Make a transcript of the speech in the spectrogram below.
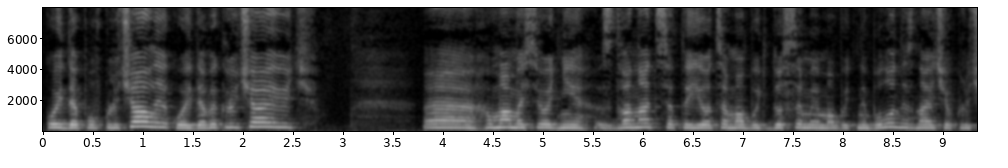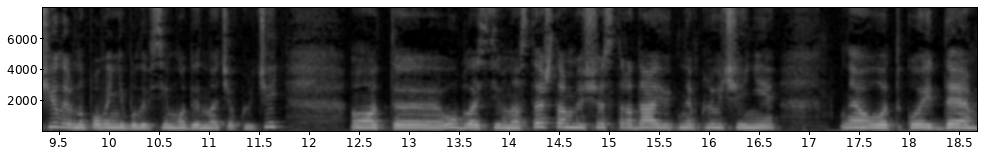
койде повключали, койде виключають. Е, у мами сьогодні з 12 оце, мабуть, до 7, мабуть, не було. Не знаю, чи включили. Ну, повинні були в 7 годин, наче включити. От, е, області в нас теж там ще страдають, не включені. Е, От, койде.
